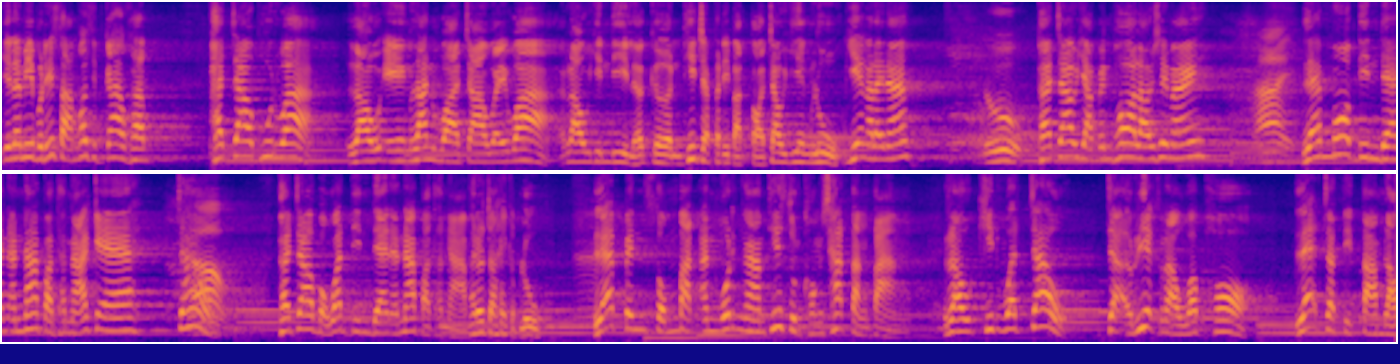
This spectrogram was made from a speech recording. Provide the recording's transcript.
เยเรมีบทที่3ข้อ19 ครับ พระเจ้าพูดว่าเราเองลั่นวาจาไว้ว่าเรายินดีเหลือเกินที่จะปฏิบัติต่อเจ้าเยี่ยงลูก เยี่ยงอะไรนะ ลูก พระเจ้าอยากเป็นพ่อเราใช่ไหมใช่และมอบดินแดนอันน่าปรารถนาแก่เจ้าเจ้าพระเจ้าบอกว่าดินแดนอันน่าปรารถนา พระเจ้าจะให้กับลูก และเป็นสมบัติอันงดงามที่สุดของชาติต่างๆ เราคิดว่าเจ้าจะเรียกเราว่าพ่อ และจะติดตามเรา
